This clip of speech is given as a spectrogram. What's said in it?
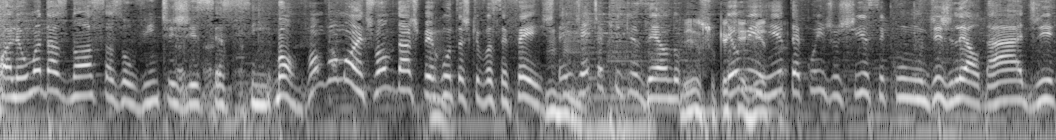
Olha, uma das nossas ouvintes disse assim. Bom, vamos, vamos antes, vamos dar as perguntas que você fez. Tem gente aqui dizendo. Uhum. Isso, que Eu que me irrita? irrito é com injustiça e com deslealdade.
